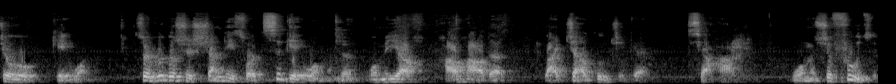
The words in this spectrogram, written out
就给我们，所以如果是上帝所赐给我们的，我们要好好的来照顾这个小孩。我们是父子，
